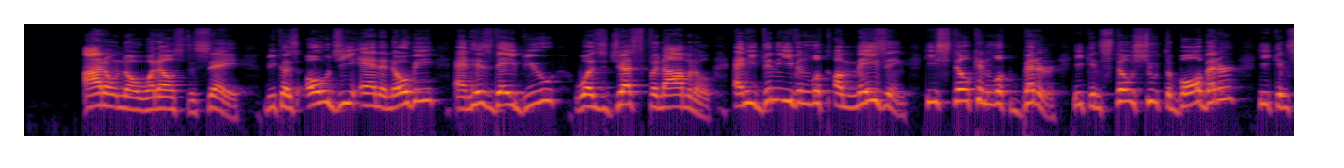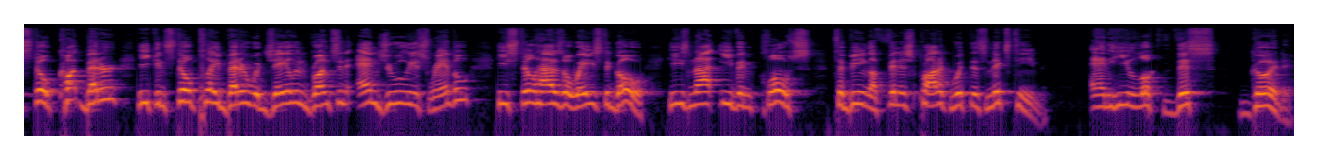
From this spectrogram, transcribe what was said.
I don't know what else to say. Because OG Anunoby and his debut was just phenomenal. And he didn't even look amazing. He still can look better. He can still shoot the ball better. He can still cut better. He can still play better with Jalen Brunson and Julius Randle. He still has a ways to go. He's not even close to being a finished product with this Knicks team. And he looked this good.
